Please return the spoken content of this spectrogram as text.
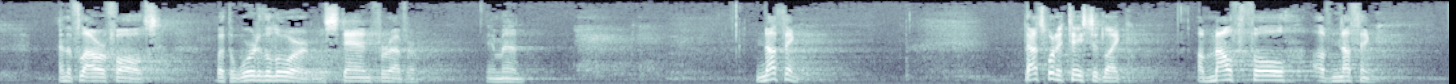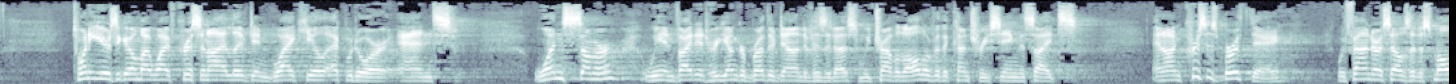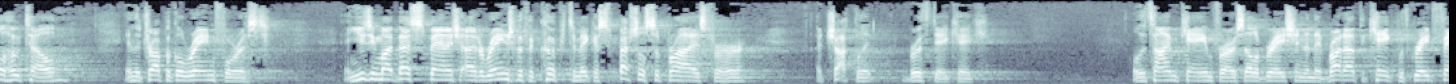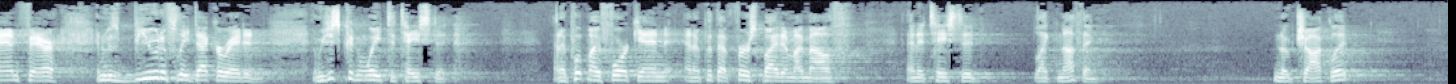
and the flower falls, but the word of the Lord will stand forever. Amen. Nothing that's what it tasted like. A mouthful of nothing. 20 years ago, my wife Chris and I lived in Guayaquil, Ecuador, and one summer we invited her younger brother down to visit us, and we traveled all over the country seeing the sights. And on Chris's birthday, we found ourselves at a small hotel in the tropical rainforest. And using my best Spanish, I had arranged with the cook to make a special surprise for her, a chocolate birthday cake. Well, the time came for our celebration and they brought out the cake with great fanfare and it was beautifully decorated and we just couldn't wait to taste it. And I put my fork in and I put that first bite in my mouth and it tasted like nothing. No chocolate,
